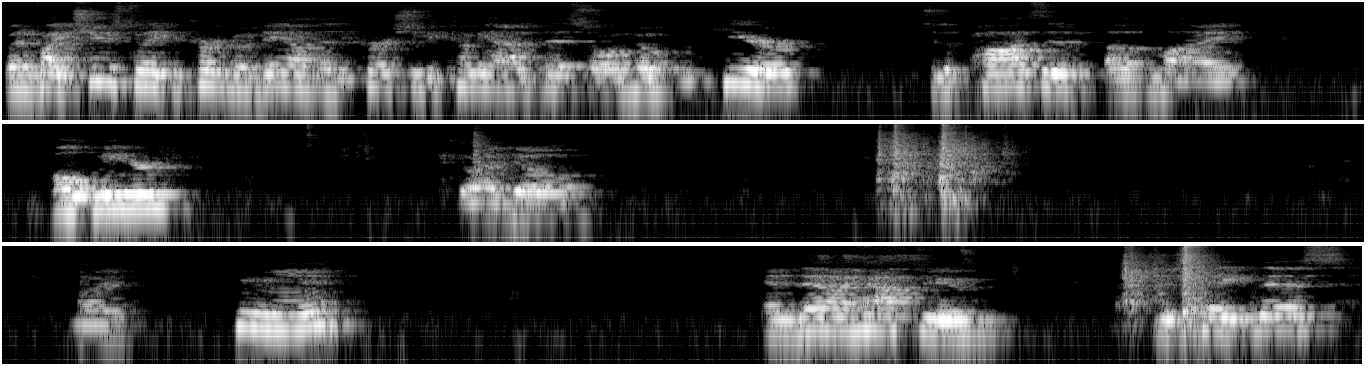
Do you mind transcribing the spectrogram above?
But if I choose to make the current go down, then the current should be coming out of this, so I'll go from here to the positive of my voltmeter. So I go like, hmm. And then I have to just take this,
